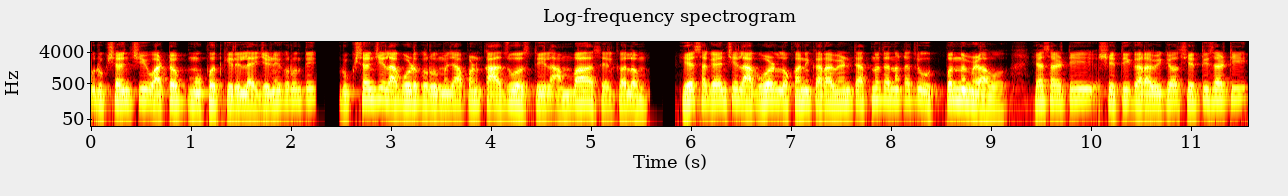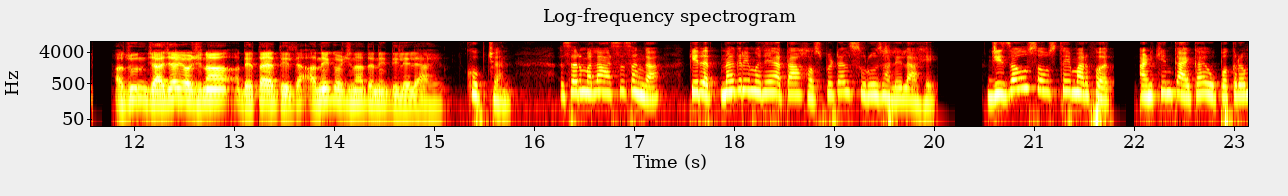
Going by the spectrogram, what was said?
वृक्षांची वाटप मोफत केलेलं आहे. जेणेकरून ते वृक्षांची लागवड करून म्हणजे आपण काजू असतील आंबा असेल कलम हे सगळ्यांची लागवड लोकांनी करावी आणि त्यातनं त्यांना काहीतरी उत्पन्न मिळावं. यासाठी शेती करावी किंवा शेतीसाठी अजून ज्या ज्या योजना देता येतील त्या अनेक योजना त्यांनी दिलेल्या आहेत. खूप छान. सर मला असं सांगा की रत्नागिरीमध्ये आता हॉस्पिटल सुरू झालेलं आहे. जिजाऊ संस्थेमार्फत आणखीन काय काय उपक्रम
